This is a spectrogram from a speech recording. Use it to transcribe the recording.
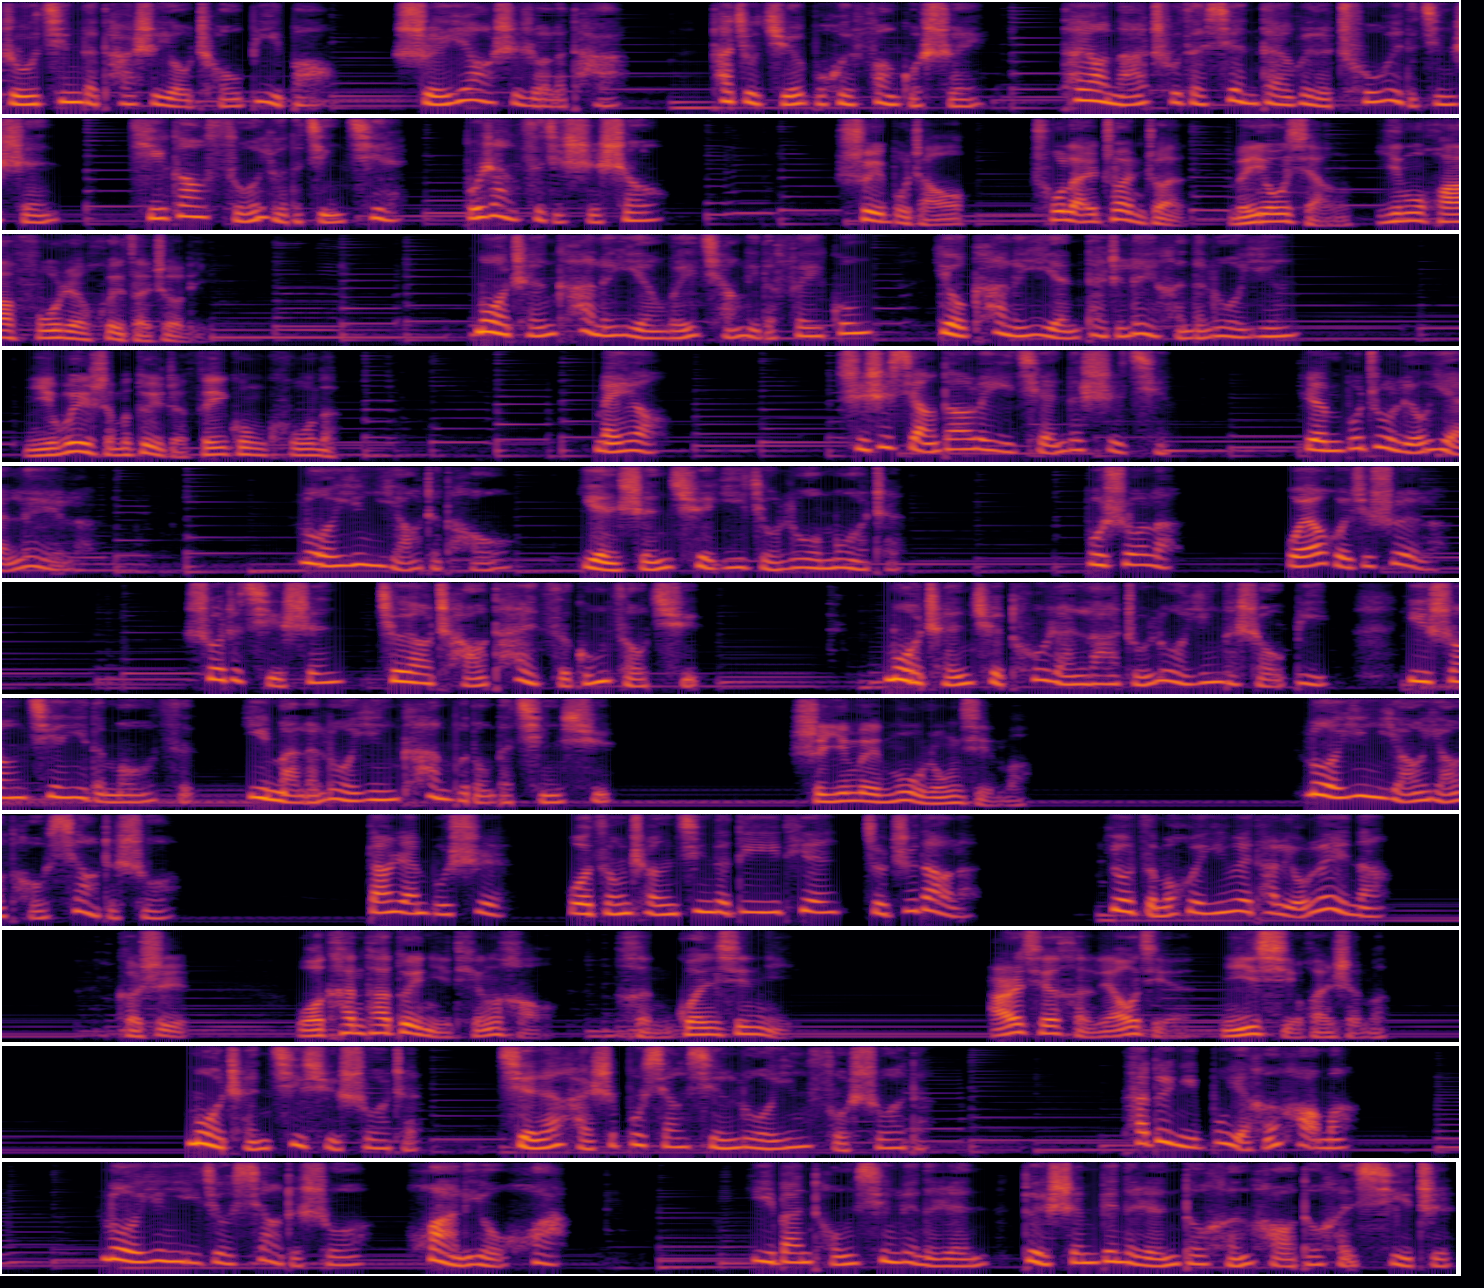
如今的他是有仇必报，谁要是惹了他。他就绝不会放过谁，他要拿出在现代为了出位的精神，提高所有的警戒，不让自己失收。睡不着，出来转转，没有想樱花夫人会在这里。墨尘看了一眼围墙里的飞宫，又看了一眼带着泪痕的洛英。你为什么对着飞宫哭呢？没有，只是想到了以前的事情，忍不住流眼泪了。洛英摇着头。眼神却依旧落寞着，不说了，我要回去睡了。说着起身就要朝太子宫走去，墨尘却突然拉住洛英的手臂，一双坚毅的眸子溢满了洛英看不懂的情绪。是因为慕容锦吗？洛英摇摇头，笑着说：“当然不是，我从成亲的第一天就知道了，又怎么会因为他流泪呢？”可是，我看他对你挺好。很关心你，而且很了解你喜欢什么。墨尘继续说着，显然还是不相信洛英所说的。他对你不也很好吗？洛英依旧笑着说，话里有话。一般同性恋的人对身边的人都很好，都很细致。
